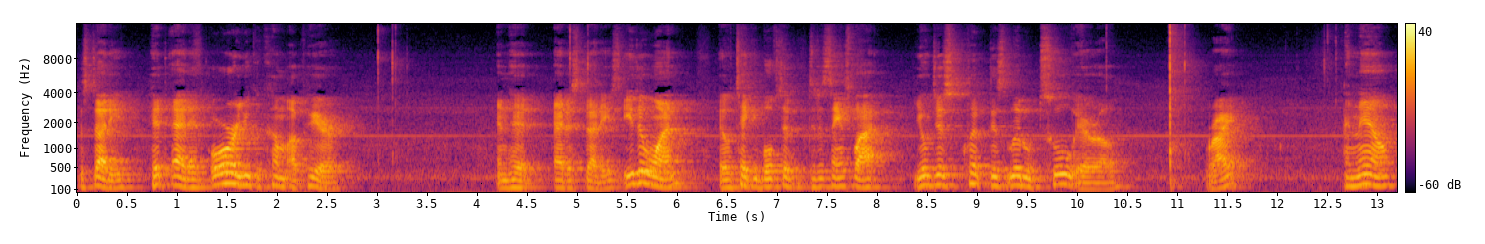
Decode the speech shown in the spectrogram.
the study, hit edit, or you could come up here and hit edit studies. Either one, it will take you both to, to the same spot. You'll just click this little tool arrow, right? And now,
